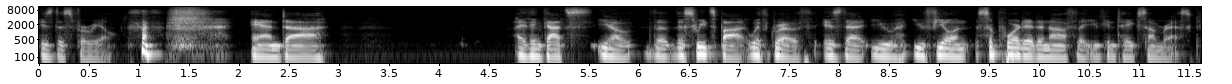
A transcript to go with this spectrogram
is this for real? and uh, I think that's you know the the sweet spot with growth is that you you feel supported enough that you can take some risk.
